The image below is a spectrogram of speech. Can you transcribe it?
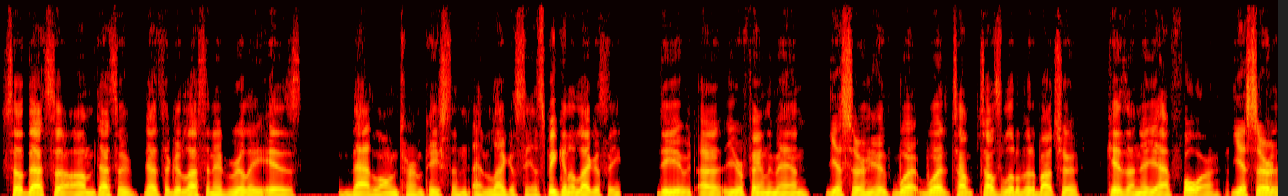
So that's a um that's a that's a good lesson. It really is that long term piece and, and legacy. And speaking of legacy, Do you? Uh, you're a family man. Yes, sir. You- What? What? Tell, tell us a little bit about your kids. I know you have four. Yes, sir.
